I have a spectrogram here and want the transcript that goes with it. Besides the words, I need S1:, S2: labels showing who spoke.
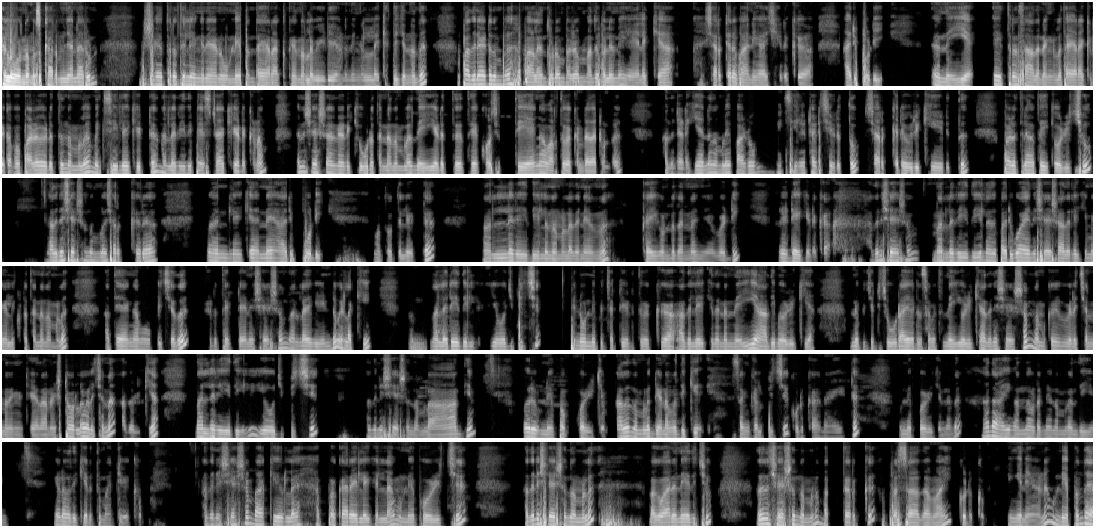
S1: Hello നമസ്കാരം. ഞാൻ അരുൺ. ക്ഷേത്രത്തിൽ എങ്ങനെയാണ് ഉണ്ണിയപ്പം തയ്യാറാക്കുന്നത് എന്നുള്ള വീഡിയോ ആണ് നിങ്ങളിലേക്ക് എത്തിക്കുന്നത്. അപ്പോൾ അതിനായിട്ട് നമ്മൾ പാളയംതോടൻ പഴം അതുപോലെ തന്നെ ഏലക്ക ശർക്കര പാനി കാച്ചിയെടുക്കുക അരിപ്പൊടി നെയ്യ് ഇത്ര സാധനങ്ങൾ തയ്യാറാക്കിയെടുക്കുക. അപ്പോൾ പഴം എടുത്ത് നമ്മൾ മിക്സിയിലേക്ക് ഇട്ട് നല്ല രീതിയിൽ പേസ്റ്റാക്കി എടുക്കണം. അതിനുശേഷം അതിന്റെ ഇടയ്ക്ക് കൂടെ തന്നെ നമ്മൾ നെയ്യ് എടുത്ത് കുറച്ച് തേങ്ങ വറുത്ത് വെക്കേണ്ടതായിട്ടുണ്ട്. അതിന്റെ ഇടയ്ക്ക് തന്നെ നമ്മൾ ഈ പഴവും മിക്സിയിലിട്ട് അടിച്ചെടുത്തു. ശർക്കര ഉരുക്കിയെടുത്ത് പഴത്തിനകത്തേക്ക് ഒഴിച്ചു. അതിനുശേഷം നമ്മൾ ശർക്കര പാനിലേക്ക് തന്നെ അരിപ്പൊടി മൊത്തത്തിലിട്ട് നല്ല രീതിയിൽ നമ്മളതിനെ ഒന്ന് കൈകൊണ്ട് തന്നെ ഞെവടി റെഡിയാക്കി എടുക്കുക അതിനുശേഷം നല്ല രീതിയിൽ അത് പരുവായതിന് ശേഷം അതിലേക്ക് മേളിൽ കൂടെ തന്നെ നമ്മൾ ആ തേങ്ങ മൂപ്പിച്ചത് എടുത്തിട്ടതിന് ശേഷം നല്ല വീണ്ടും ഇളക്കി നല്ല രീതിയിൽ യോജിപ്പിച്ച് പിന്നെ ഉണ്ണിപ്പച്ചട്ടി എടുത്ത് വെക്കുക. അതിലേക്ക് തന്നെ നെയ്യ് ആദ്യം ഒഴിക്കുക. ഉണ്ണിപ്പച്ചട്ടി ചൂടായി വരുന്ന സമയത്ത് നെയ്യ് ഒഴിക്കുക. അതിനുശേഷം നമുക്ക് വെളിച്ചെണ്ണ നിങ്ങൾക്ക് ഏതാണ് ഇഷ്ടമുള്ള വെളിച്ചെണ്ണ അതൊഴിക്കുക നല്ല രീതിയിൽ യോജിപ്പിച്ച് അതിനുശേഷം നമ്മൾ ആദ്യം ഒരു ഉണ്ണിയപ്പം ഒഴിക്കും. അത് നമ്മൾ ഗണപതിക്ക് സങ്കല്പിച്ച് കൊടുക്കാനായിട്ട് ഉണ്ണിയപ്പം ഒഴിക്കുന്നത്. അതായി വന്ന ഉടനെ നമ്മൾ എന്ത് ചെയ്യും? ഗണപതിക്ക് എടുത്ത് മാറ്റി വെക്കും. അതിനുശേഷം ബാക്കിയുള്ള അപ്പക്കരയിലേക്കെല്ലാം ഉണ്ണിയപ്പം ഒഴിച്ച് അതിനുശേഷം നമ്മൾ ഭഗവാനെ നേദിച്ചു. അതിനുശേഷം നമ്മൾ ഭക്തർക്ക് പ്രസാദമായി കൊടുക്കും. ഇങ്ങനെയാണ് ഉണ്ണിയപ്പം തയ്യാർ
